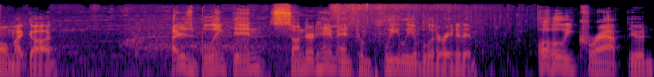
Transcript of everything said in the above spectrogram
oh my god. I just blinked in, sundered him, and completely obliterated him. Holy crap, dude.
